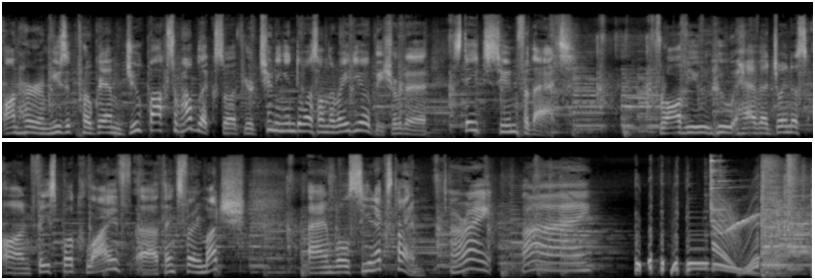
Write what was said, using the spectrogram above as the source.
on her music program, Jukebox Republic. So if you're tuning into us on the radio, be sure to stay tuned for that. For all of you who have uh, joined us on Facebook Live, uh, thanks very much, and we'll see you next time. All right. Bye. Woo!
